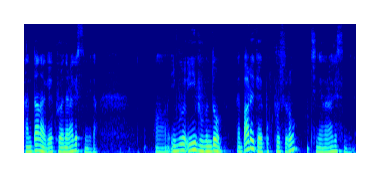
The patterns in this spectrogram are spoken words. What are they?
간단하게 구현을 하겠습니다. 어, 이, 부, 이 부분도 빠르게 복붙으로 진행을 하겠습니다.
